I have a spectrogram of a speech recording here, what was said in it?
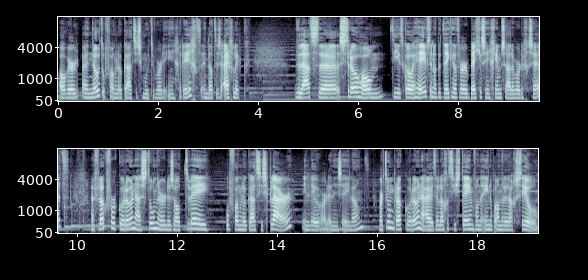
alweer uh, noodopvanglocaties moeten worden ingericht. En dat is eigenlijk de laatste strohalm die het COA heeft. En dat betekent dat er bedjes in gymzalen worden gezet. En vlak voor corona stonden er dus al twee opvanglocaties klaar in Leeuwarden en in Zeeland. Maar toen brak corona uit en lag het systeem van de een op andere dag stil.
